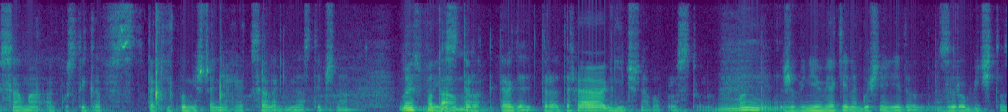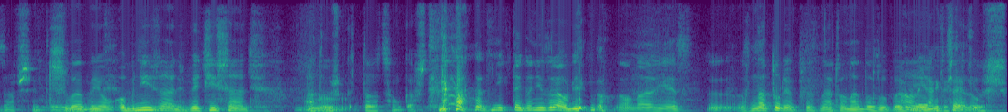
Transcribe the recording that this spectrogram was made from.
sama akustyka w takich pomieszczeniach jak sala gimnastyczna No jest no jest fatalna. tra, trage- tra, tragiczna po prostu. No. No, Żeby nie wiem jakie nagłośnienie to zrobić, to zawsze to trzeba by ją obniżać, wyciszać. A to już to są koszty. Nikt tego nie zrobi, bo ona jest y, z natury przeznaczona do zupełnie ale innych tak celów. już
